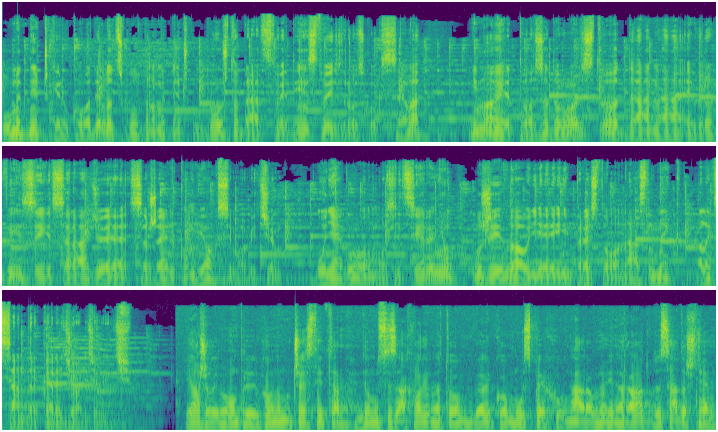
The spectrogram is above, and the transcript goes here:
Umetnički rukovodilac Kulturno-umetničkog društva Bratstvo jedinstvo iz Ruskog sela imao je to zadovoljstvo da na Euroviziji sarađuje sa Željkom Joksimovićem. U njegovom muziciranju uživao je i prestolonaslednik Aleksandar Karađorđević. Ja želim ovom prilikom da mu čestitam i da mu se zahvalim na tom velikom uspehu, naravno i na radu do sadašnjem.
